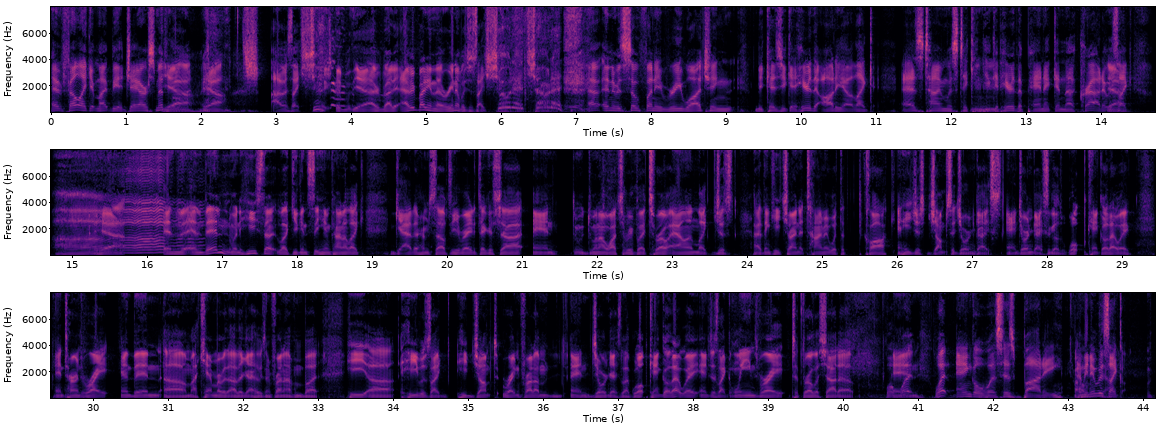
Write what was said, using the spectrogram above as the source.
It felt like it might be a J.R. Smith. Yeah, moment. yeah. I was like, shoot. It- yeah, everybody, everybody in the arena was just like, shoot it, shoot it. Uh, and it was so funny rewatching because you could hear the audio like as time was ticking you could hear the panic in the crowd. It was Mm-hmm. Like oh Yeah, and and then when he started, like you can see him kind of like gather himself to get ready to take a shot. And when I watch the replay, Terrell Allen like just, I think he's trying to time it with the clock, and he just jumps at Jordan Geist, and Jordan Geist goes, "Whoop, can't go that way," and turns right, and then um, I can't remember the other guy who's in front of him, but he uh, he was like he jumped right in front of him, and Jordan Geist like, "Whoop, can't go that way," and just like leans right to throw the shot up. Well, and what what angle was his body i Oh mean it was God. like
